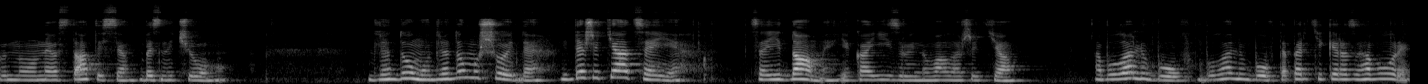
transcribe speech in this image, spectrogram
ну, не остатися без нічого. Для дому, для дому що йде? Йде життя цієї, цієї дами, яка їй зруйнувала життя. А була любов, була любов. Тепер тільки розговори.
